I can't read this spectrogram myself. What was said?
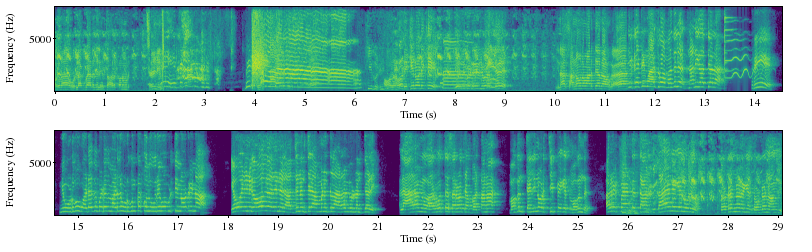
ಮಗನ ಉಡ್ಲಾಕ್ ಬೇಡದಿಲ್ಲ ಇಂಥ ಹರ್ಕೊಂಡು ಸರಿ ನೀನ್. ಅವನು ನೋಡಿಕಿ ನೋಡಿಕಿ ಇರ್ಲಿ ಬಿಡ್ರಿ ಇರ್ಲಿ ಬಿಡ್ರಿ ಹೇಳಿ. ಇನ್ನ ಸಣ್ಣವನ ಮಾಡ್ತೀಯಲ್ಲ ಅವಾಗ? ಕಟಿಂಗ್ ಮಾಡ್ಸ್ಕೋ ಮೊದಲ ನನಗೆ ಹೇಳ್ತೀಯಲ್ಲ. ರೀ ನೀವ್ ಹುಡುಗ ಒಡೆದು ಬಡೆದು ಮಾಡಿದ್ರೆ ಹುಡುಗನ್ ಕರ್ಕೊಂಡು ಊರಿಗೆ ಹೋಗ್ಬಿಡ್ತೀನಿ ನೋಡ್ರಿ ನಾ. ಯವ್ವ, ನಿನಗೆ ಅವಾಗ ಹೇಳಿನಲ್ಲ ಅಜ್ಜನಂತೇಳಿ ಅಮ್ಮನಂತೇಳಿ ಆರಾಮ್ ಅಂತ ಅಂತೇಳಿ? ಅಲ್ಲ, ಆರಾಮ್ ಅರವತ್ತ, ಸರ್ವತ್ರ ಬರ್ತಾನ ಮಗನ್ ತಲೆ ನೋಡಿ ಚಿಪ್ ಆಗೈತೆ ಮಗಂದು. ಅರೆ, ಪ್ಯಾಂಟ್ ತಾಯಂಗೆ ನೋಡಿ ದೊಡ್ಡನವ್ರಿಗೆ ದೊಡ್ಡನ ಹಂಗಿ.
